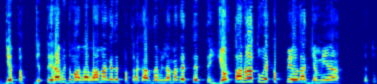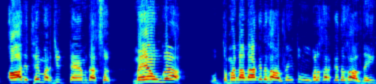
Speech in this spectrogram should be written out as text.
ਜੇ ਪ- ਜੇ ਤੇਰਾ ਵੀ ਦਮਾਲਾ ਲਾਵਾਂਗੇ ਤੇ ਪੱਤਰਕਾਰ ਦਾ ਵੀ ਲਾਵਾਂਗੇ, ਤੇ ਤੇ ਜ਼ਰੂਰਤ ਆ ਨਾ, ਤੂੰ ਇੱਕ ਪਿਓ ਦਾ ਜੰਮਿਆ, ਤੇ ਤੂੰ ਆ ਜਿੱਥੇ ਮਰਜ਼ੀ ਟਾਈਮ ਦੱਸ। ਮੈਂ ਆਉਂਗਾ ਤੂੰ ਦਮਾਲਾ ਲਾ ਕੇ ਦਿਖਾਲ ਦੇਈਂ, ਤੂੰ ਉਂਗਲ ਕਰਕੇ ਦਿਖਾਲ ਦੇਈਂ।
